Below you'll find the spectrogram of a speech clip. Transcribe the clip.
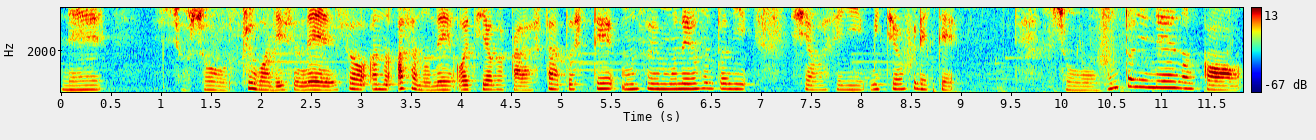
い。ね。そうそう。今日はですねそうあの朝のねおうちヨガからスタートしてもうそれもね本当に幸せに満ち溢れてそう本当にねなんか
